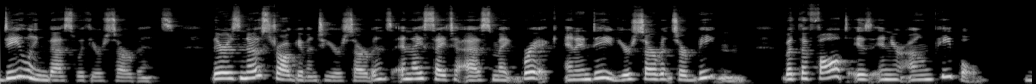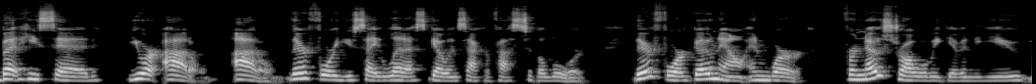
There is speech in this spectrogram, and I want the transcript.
dealing thus with your servants? There is no straw given to your servants, and they say to us, Make brick. And indeed, your servants are beaten, but the fault is in your own people. But he said, You are idle, idle. Therefore you say, Let us go and sacrifice to the Lord. Therefore go now and work, for no straw will be given to you,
